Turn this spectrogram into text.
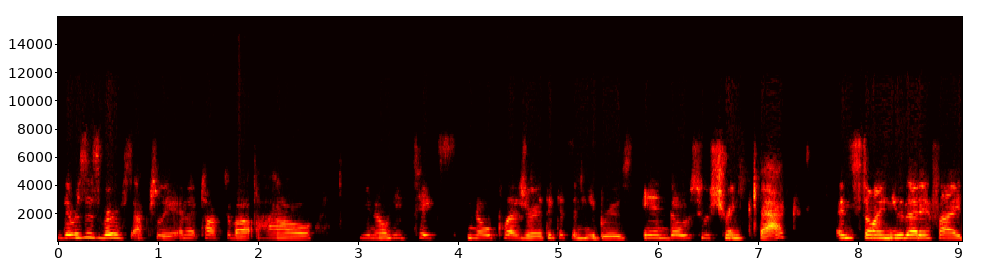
there was this verse actually and it talked about how you know he takes no pleasure i think it's in hebrews in those who shrink back. And so i knew that if i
